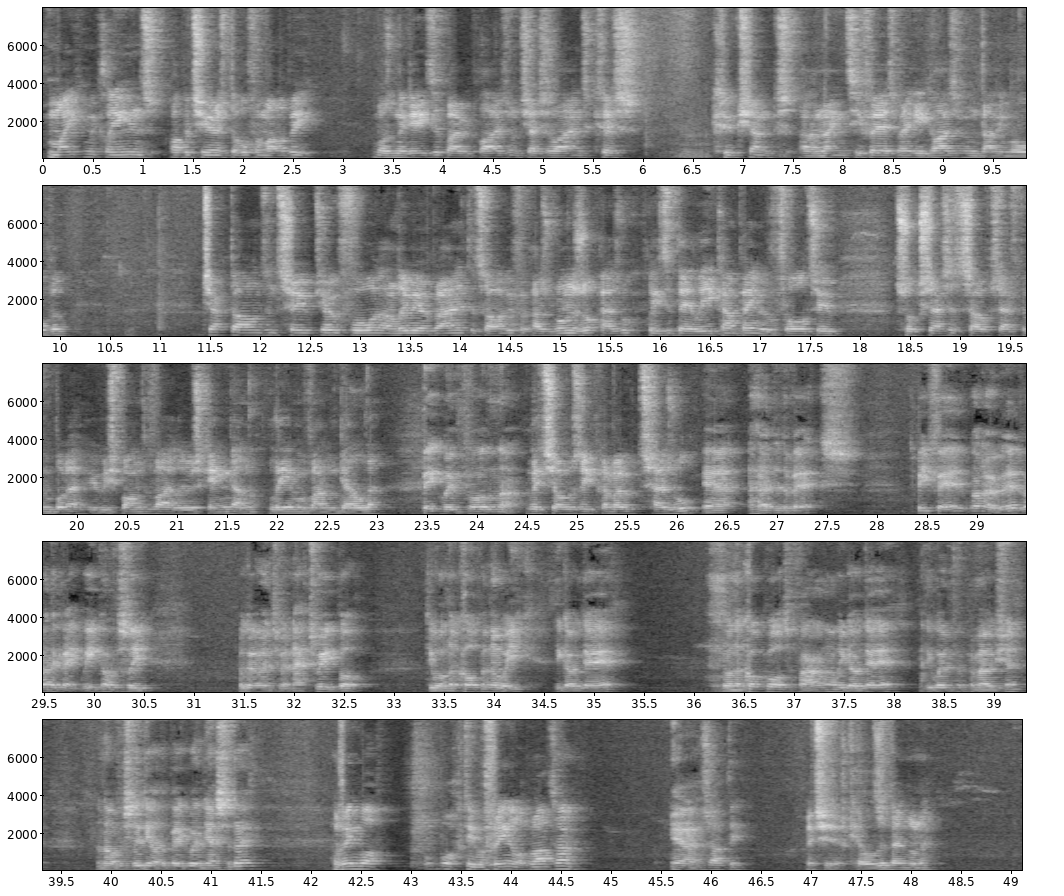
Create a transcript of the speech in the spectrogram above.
Mike McLean's opportunist double for Malaby was negated by replies from Cheshire Lions Chris Cruikshanks and a 91st minute equaliser from Danny Mulville. Jack Darlington 2, Joe Ford and Louis O'Brien at the target for, as runners up. Heswall completed their league campaign with a 4 2 success South Sefton Borough, who responded via Lewis King and Liam Van Gelder, Big win for them, that. which obviously promotes Heswall. Yeah, ahead of the Vicks. To be fair, we've gone over it, we've had a great week. Obviously, we'll go into it next week, but they won the cup in the week. They go there. They won the cup quarter final. They go there. They win for promotion, and obviously they had a big win yesterday. I think what, what they were 3 0 up half time. Yeah, Which just kills it then, doesn't it?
